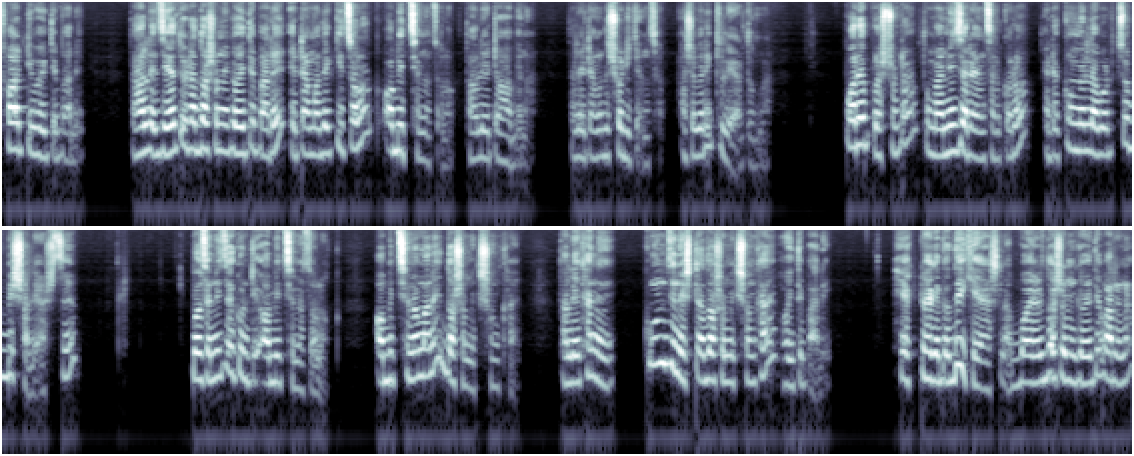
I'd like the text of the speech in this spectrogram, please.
ফর্টি হইতে পারে। তাহলে যেহেতু এটা দশমিক হইতে পারে, এটা আমাদের কি চলক? অবিচ্ছিন্ন চলক। তাহলে এটা হবে না। তাহলে এটা আমাদের সঠিক অ্যান্সার আশা করি ক্লিয়ার তোমরা। পরের প্রশ্নটা, তোমরা নিজের অ্যান্সার করো। এটা কুমিল্লা বোর্ড চব্বিশ সালে আসছে। বলছে, নিচে কোনটি অবিচ্ছিন্ন চলক? অবিচ্ছিন্ন মানে দশমিক সংখ্যায়। তাহলে এখানে কোন জিনিসটা দশমিক সংখ্যায় হইতে পারে? একটু আগে তো দেখে আসলাম, বয়স দশমিক হইতে পারে না।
